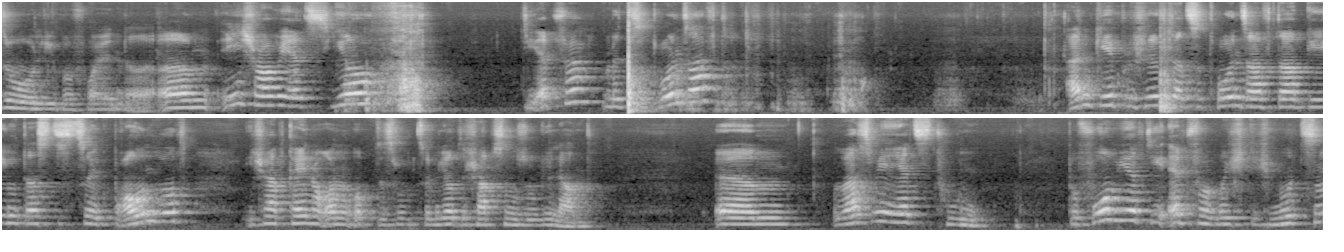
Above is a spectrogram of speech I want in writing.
So, liebe Freunde, ähm, ich habe jetzt hier die Äpfel mit Zitronensaft. Angeblich hilft der Zitronensaft dagegen, dass das Zeug braun wird. Ich habe keine Ahnung, ob das funktioniert. Ich habe es nur so gelernt. Ähm, was wir jetzt tun, bevor wir die Äpfel richtig nutzen,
